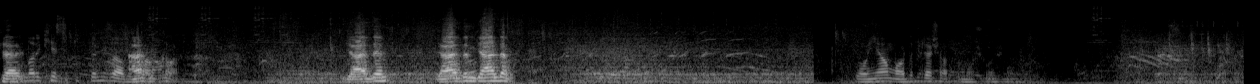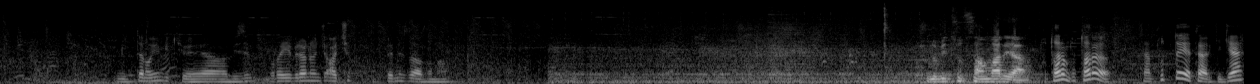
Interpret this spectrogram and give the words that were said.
Gel, Bunları kesip gitmemiz lazım Nerede? kanka. geldim. Geldim geldim. Zonya'm vardı flash attım boş boşuna. Midden oyun bitiyor ya. Bizim burayı bir an önce açıp gitmemiz lazım abi. Şunu bir tutsam var ya. Tutarım tutarım. Sen tut da yeter ki gel.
